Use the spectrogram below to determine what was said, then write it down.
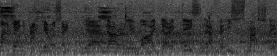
lacking accuracy. Yeah, narrowly wide, Derek. Decent effort, he smashed it.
